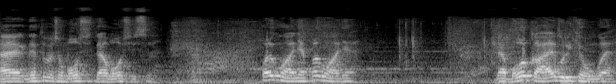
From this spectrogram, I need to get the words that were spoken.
에이 냅두면 저 먹을 수 내가 먹을 수 있어 뻘궁 아니야 뻘궁 아니야 내가 먹을 거 알고 이렇게 온 거야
